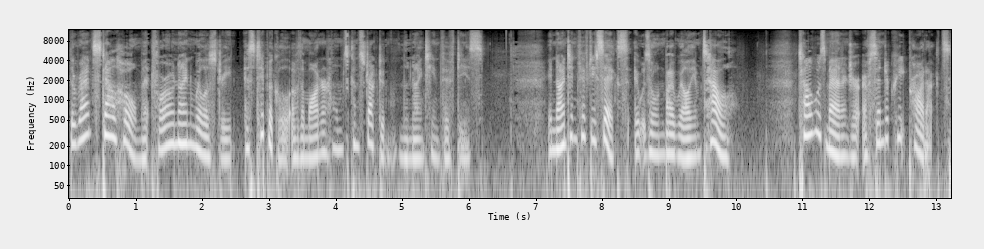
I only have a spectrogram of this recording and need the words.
The ranch-style home at 409 Willow Street is typical of the modern homes constructed in the 1950s. In 1956, it was owned by William Tell. Tell was manager of Cindercrete Products,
